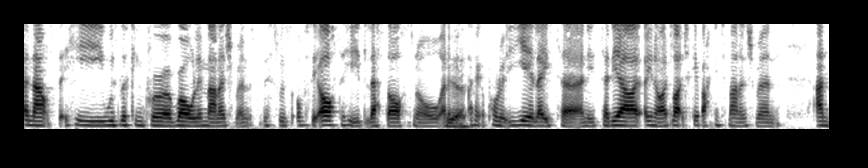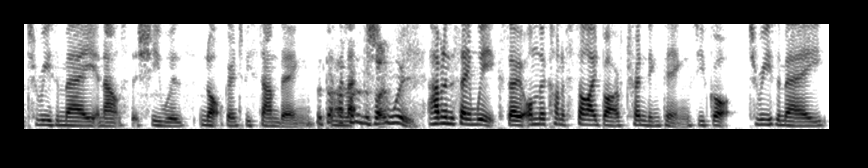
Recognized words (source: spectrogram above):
announced that he was looking for a role in management. So this was obviously after he'd left Arsenal, and it was, I think probably a year later. And he said, "Yeah, you know, I'd like to go back into management." And Theresa May announced that she was not going to be standing. But that in happened in the same week. happened in the same week. So on the kind of sidebar of trending things, you've got Theresa May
